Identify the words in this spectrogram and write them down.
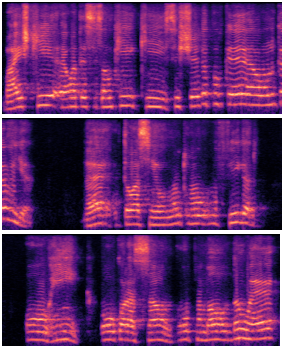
mas que é uma decisão que, que se chega porque é a única via. Né? Então, assim, o, o, o fígado, ou o rim, ou o coração, ou o pulmão, não é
